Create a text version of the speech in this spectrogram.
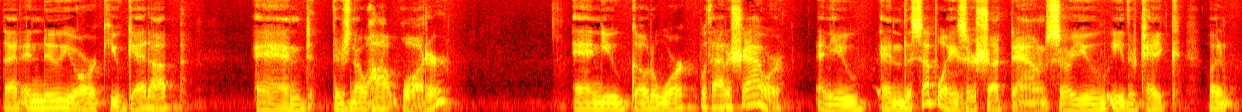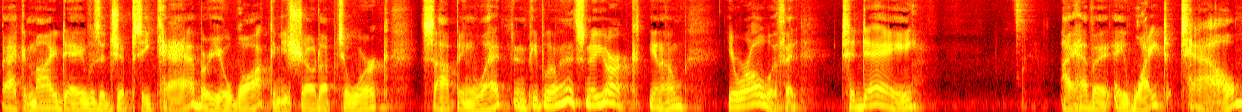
that in New York, you get up and there's no hot water, and you go to work without a shower and you and the subways are shut down so you either take well, back in my day was a gypsy cab or you walk and you showed up to work sopping wet and people go that's new york you know you roll with it today i have a, a white towel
